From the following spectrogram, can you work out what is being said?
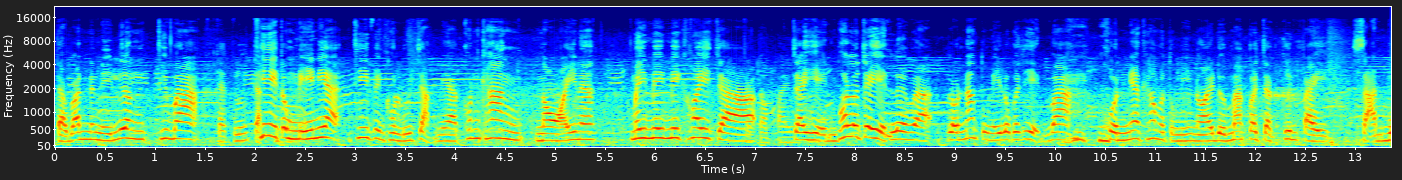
แต่ว่าในเรื่องที่ว่าจะรู้จักที่ตรงนี้เนี่ยที่เป็นคนรู้จักเนี่ยค่อนข้างน้อยนะ ไม่ไม่ไม่ค่อยจะต่อไป จะเห็น เพราะเราจะเห็นเลยว่า เรานั่งตรงนี้เราก็จะเห็นว่า คนเนี่ยเข้ามาตรงนี้น้อยโดยมากก็จะขึ้นไปศาลบ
